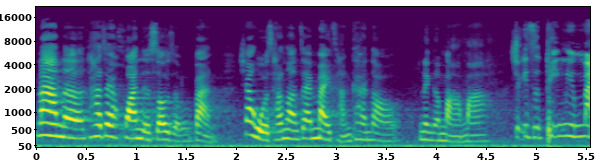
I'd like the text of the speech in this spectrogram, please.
那呢，他在欢的时候怎么办？像我常常在卖场看到那个妈妈，就一直拼命骂：“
